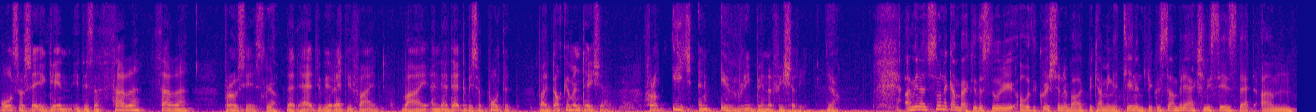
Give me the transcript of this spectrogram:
also say again it is a thorough thorough process Yeah. that had to be ratified by and it had to be supported by documentation from each and every beneficiary Yeah. I mean, I just want to come back to the story or the question about becoming a tenant because somebody actually says that um,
